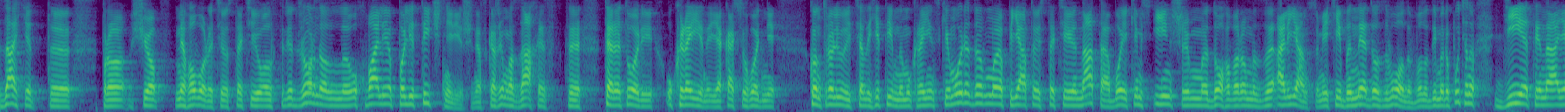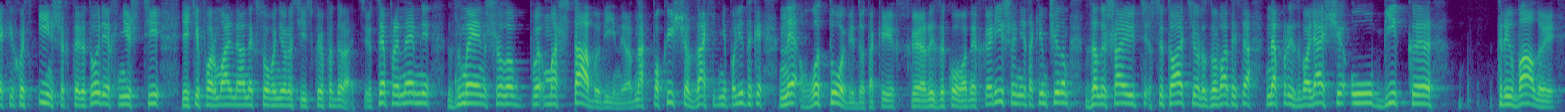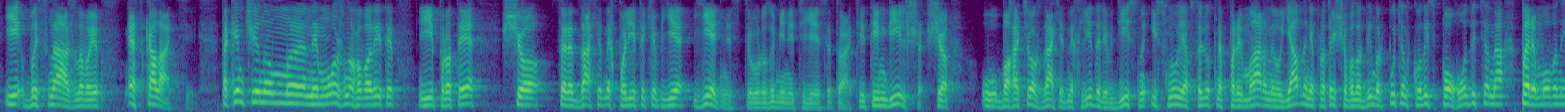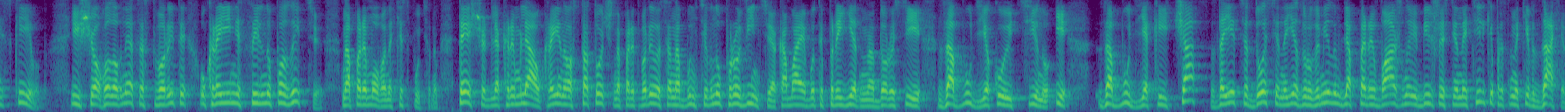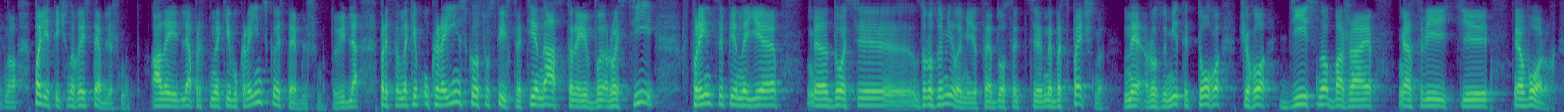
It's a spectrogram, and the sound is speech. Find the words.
Захід, е, про що не говориться у статті Wall Street Journal, ухвалює політичні рішення, скажімо, захист е, території України, яка сьогодні контролюється легітимним українським урядом е, п'ятою статтею НАТО або якимсь іншим договором з альянсом, який би не дозволив Володимиру Путіну діяти на якихось інших територіях, ніж ті, які формально анексовані Російською Федерацією. Це принаймні зменшило б масштаби війни. Однак, поки що західні політики не готові до таких е, ризикованих рішень і таким чином залишають ситуацію розвиватися на призволяще у бік. Тривалої і виснажливої ескалації. Таким чином е, не можна говорити і про те, що серед західних політиків є єдність у розумінні цієї ситуації, тим більше, що у багатьох західних лідерів дійсно існує абсолютно примарне уявлення про те, що Володимир Путін колись погодиться на перемовини з Києвом, і що головне це створити Україні сильну позицію на перемовинах із Путіним. Те, що для Кремля Україна остаточно перетворилася на бунтівну провінцію, яка має бути приєднана до Росії за будь-якою ціну і за будь-який час, здається, досі не є зрозумілим для переважної більшості не тільки представників західного політичного істеблішменту, але й для представників українського істеблішменту, і для представників українського суспільства. Ці настрої в Росії, в принципі, не є. е, Досі зрозумілими, і це досить небезпечно не розуміти того, чого дійсно бажає е, свій е, ворог.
